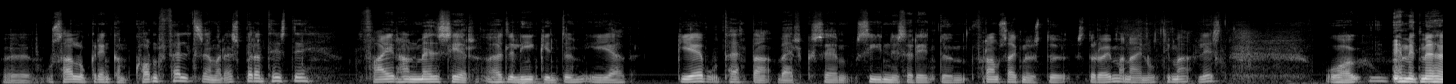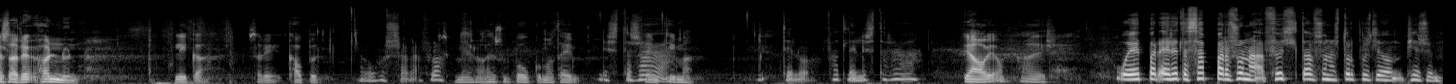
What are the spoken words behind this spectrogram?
og Salo Grengam Kornfeld sem var esperantisti, fær hann með sér að höllu líkindum í að gefa út þetta verk sem sínis reyndum framsæknustu ströymana í nútíma list og einmitt með þessari hönnun líka þessari kápu Rósalega flott. sem er á þessum bókum á þeim, þeim tíma. Til og fallið listasaga. Já, já, það er Og er, bara, er þetta satt bara svona fullt af svona stórkvæslegum pjessum?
